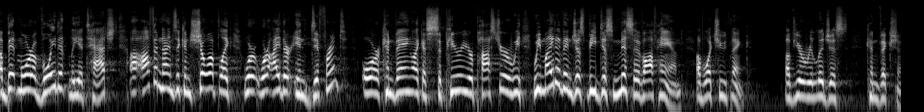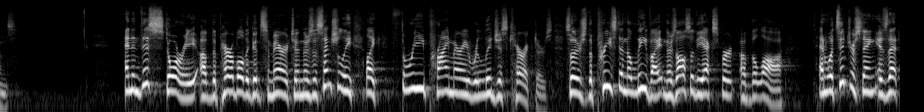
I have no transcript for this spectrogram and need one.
a bit more avoidantly attached, uh, oftentimes it can show up like we're, we're either indifferent or conveying like a superior posture, we, we might even just be dismissive offhand of what you think, of your religious convictions. And in this story of the parable of the Good Samaritan, there's essentially like three primary religious characters. So there's the priest and the Levite, and there's also the expert of the law. And what's interesting is that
